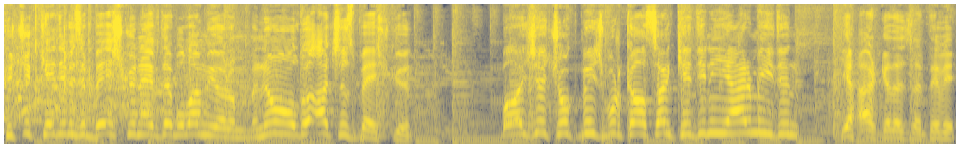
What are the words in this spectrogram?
küçük kedimizi beş gün evde bulamıyorum. Ne oldu? Açız beş gün. Bayce çok mecbur kalsan kedini yer miydin? Ya arkadaşlar tabii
